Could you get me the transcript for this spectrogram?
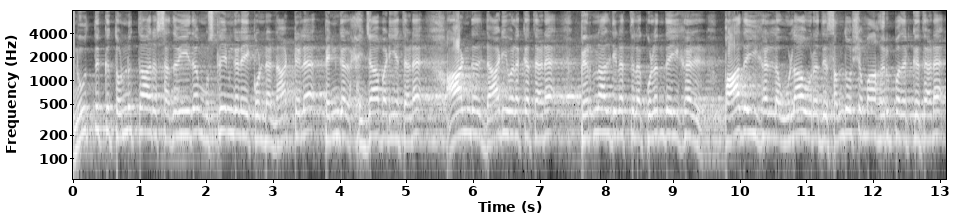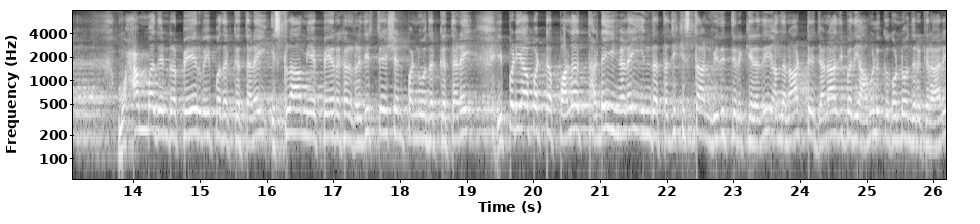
நூற்றுக்கு தொண்ணூத்தாறு சதவீதம் முஸ்லீம்களை கொண்ட நாட்டில் பெண்கள் ஹிஜாப் அணிய தடை ஆண்கள் தாடி வளர்க்க தடை பெருநாள் தினத்தில் குழந்தைகள் பாதைகளில் உலாவுறது சந்தோஷமாக இருப்பதற்கு தடை முஹம்மது என்ற பெயர் வைப்பதற்கு தடை இஸ்லாமிய பெயர்கள் ரெஜிஸ்ட்ரேஷன் பண்ணுவதற்கு தடை. இப்படியாப்பட்ட பல தடைகளை இந்த தஜிகிஸ்தான் விதித்திருக்கிறது. அந்த நாட்டு ஜனாதிபதி அமலுக்கு கொண்டு வந்திருக்கிறாரு.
